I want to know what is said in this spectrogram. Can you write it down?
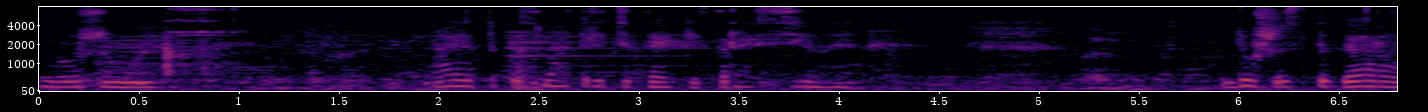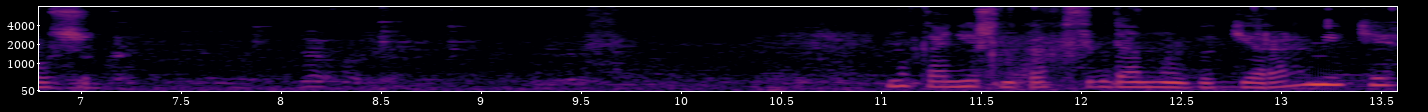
Боже мой. Это посмотрите, какие красивые. Душистый горошек. Ну, конечно, как всегда, много керамики.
